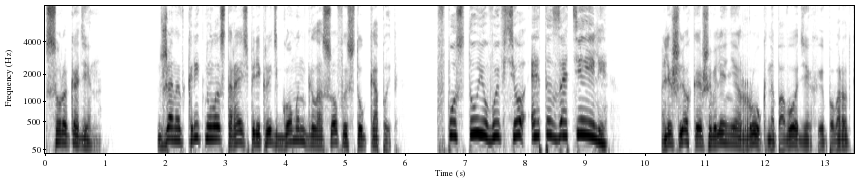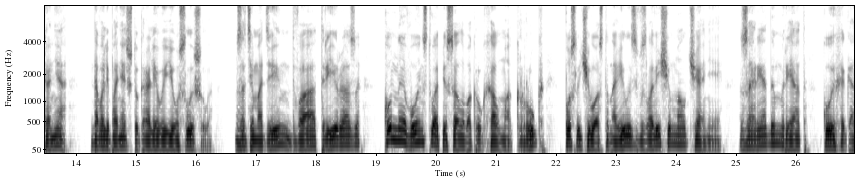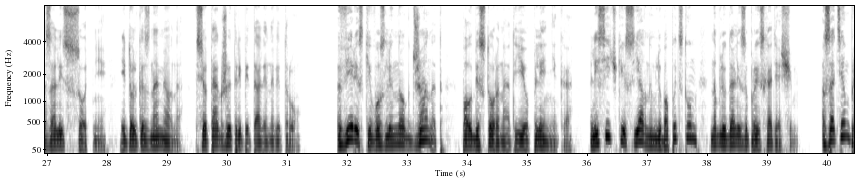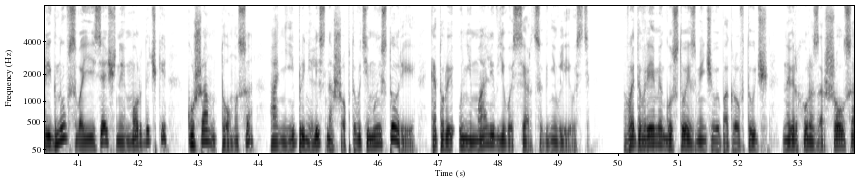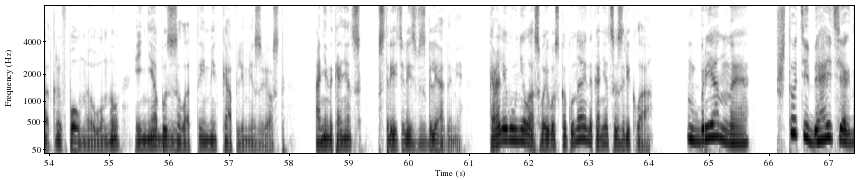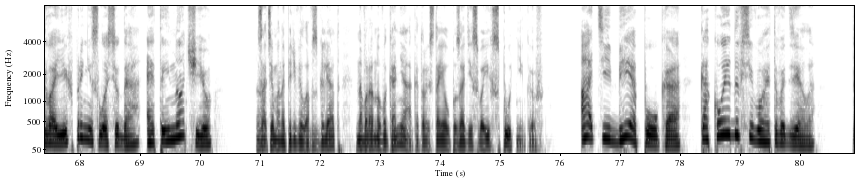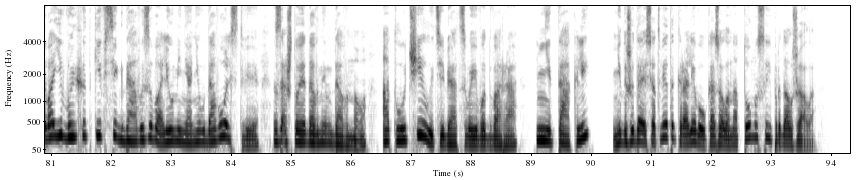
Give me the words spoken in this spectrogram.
41. Джанет крикнула, стараясь перекрыть гомон голосов и стук копыт. «Впустую вы все это затеяли!» Лишь легкое шевеление рук на поводьях и поворот коня давали понять, что королева ее услышала. Затем один, два, три раза конное воинство описало вокруг холма круг, после чего остановилось в зловещем молчании. За рядом ряд, коих оказались сотни, и только знамена все так же трепетали на ветру. Верески возле ног Джанет, по обе стороны от ее пленника, лисички с явным любопытством наблюдали за происходящим. Затем, пригнув свои изящные мордочки к ушам Томаса, они принялись нашептывать ему истории, которые унимали в его сердце гневливость. В это время густой изменчивый покров туч наверху разошелся, открыв полную луну и небо с золотыми каплями звезд. Они, наконец, встретились взглядами. Королева уняла своего скакуна и, наконец, изрекла. «Бренная, что тебя и тех двоих принесло сюда этой ночью?» Затем она перевела взгляд на вороного коня, который стоял позади своих спутников. «А тебе, Пука, какое до всего этого дело? Твои выходки всегда вызывали у меня неудовольствие, за что я давным-давно отлучила тебя от своего двора, не так ли?» Не дожидаясь ответа, королева указала на Томаса и продолжала.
